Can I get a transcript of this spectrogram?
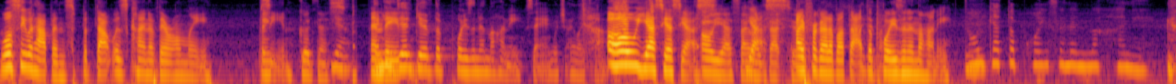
we'll see what happens. But that was kind of their only Thank scene. goodness. Yeah, And and, they- he did give the poison and the honey saying, which I like that. Oh yes, yes, yes. Oh, yes, I like that too. I forgot about that. The did like poison in the honey. Don't get the poison in the honey.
